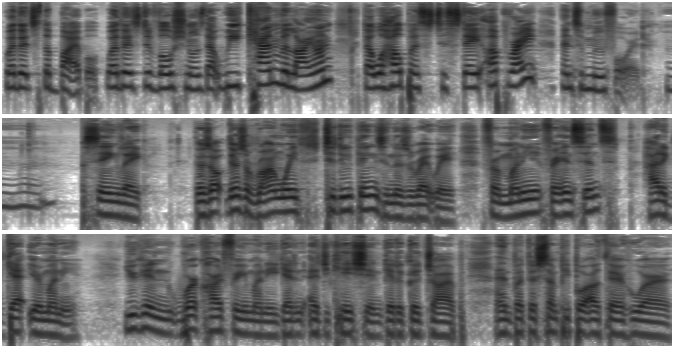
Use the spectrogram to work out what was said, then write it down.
whether it's the Bible, whether it's devotionals that we can rely on that will help us to stay upright and to move forward. Mm-hmm. saying like there's a there's a wrong way to do things and there's a right way. For money, for instance, how to get your money. You can work hard for your money, get an education, get a good job, and but there's some people out there who are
